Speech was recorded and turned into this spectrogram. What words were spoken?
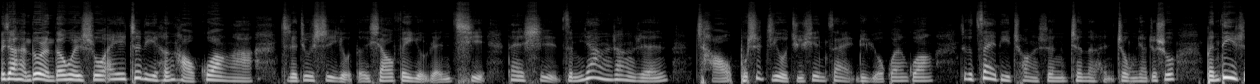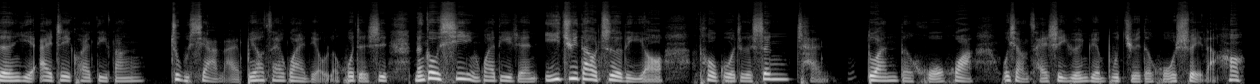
我想很多人都会说，哎，这里很好逛啊，指的就是有的消费有人气。但是，怎么样让人潮，不是只有局限在旅游观光，这个在地创生真的很重要。就说本地人也爱这块地方。住下来，不要再外流了，或者是能够吸引外地人移居到这里哦。透过这个生产端的活化，我想才是源源不绝的活水了哈。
